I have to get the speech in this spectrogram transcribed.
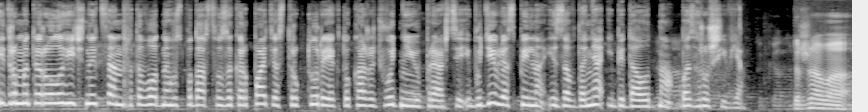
Гідрометеорологічний центр та водне господарство Закарпаття структури, як то кажуть, в одній упряжці. І будівля спільна, і завдання, і біда одна без грошів'я. Держава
